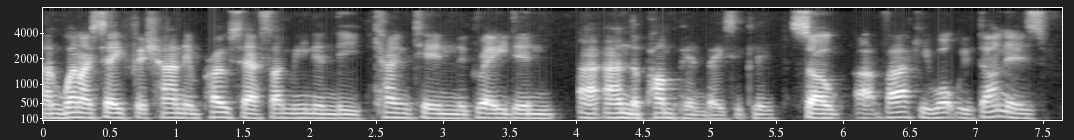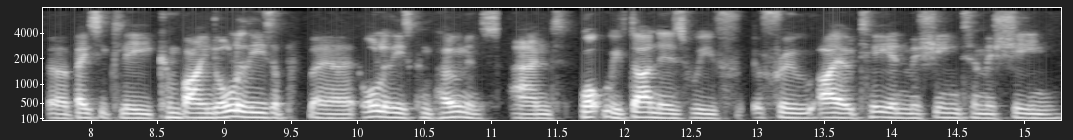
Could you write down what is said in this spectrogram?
and when I say fish handling process, I mean in the counting, the grading, uh, and the pumping, basically. So at Vaki, what we've done is uh, basically combined all of these uh, all of these components. And what we've done is we've through IoT and machine to machine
